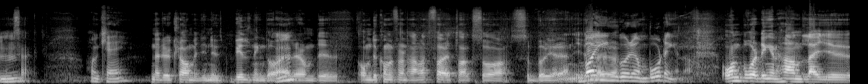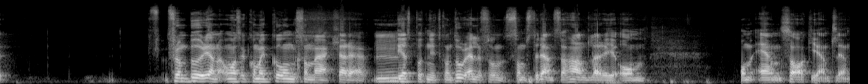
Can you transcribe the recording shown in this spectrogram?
Mm. exakt. Okej. När du är klar med din utbildning då, eller om du, om du kommer från ett annat företag så, så börjar den ju. Vad ingår i onboardingen då? Onboardingen handlar ju från början, om man ska komma igång som mäklare, Mm. dels på ett nytt kontor eller som, som student, så handlar det ju om om en sak egentligen.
